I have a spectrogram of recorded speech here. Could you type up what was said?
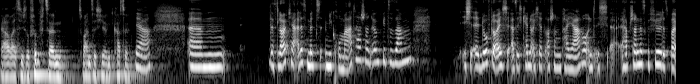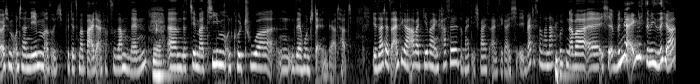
ja, weiß nicht, so 15, 20 hier in Kassel. Ja. Ähm, das läuft ja alles mit Mikromata schon irgendwie zusammen ich äh, durfte euch, also ich kenne euch jetzt auch schon ein paar Jahre und ich äh, habe schon das Gefühl, dass bei euch im Unternehmen, also ich würde jetzt mal beide einfach zusammen nennen, ja. ähm, das Thema Team und Kultur einen sehr hohen Stellenwert hat. Ihr seid als einziger Arbeitgeber in Kassel, soweit ich weiß, einziger. Ich, ich werde es nochmal nachprüfen, aber äh, ich bin mir eigentlich ziemlich sicher,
